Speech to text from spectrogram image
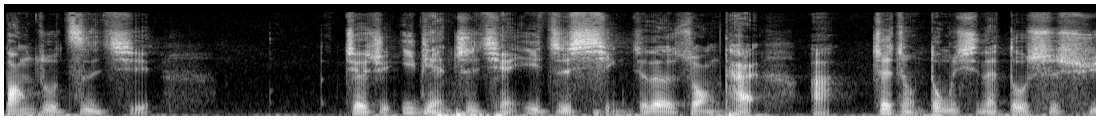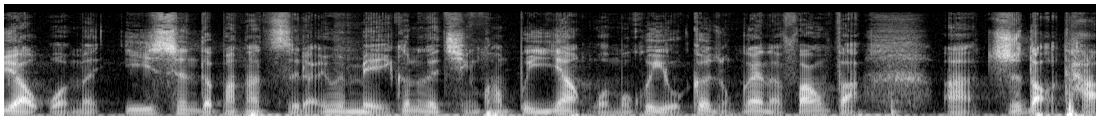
帮助自己，就是一点之前一直醒着的状态啊，这种东西呢都是需要我们医生的帮他治疗，因为每个人的情况不一样，我们会有各种各样的方法啊指导他，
